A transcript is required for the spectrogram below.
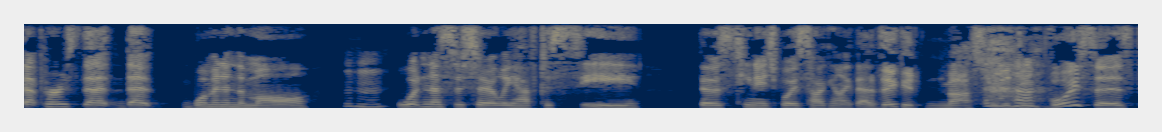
that person, that, that woman in the mall Mm-hmm. wouldn't necessarily have to see those teenage boys talking like that. If they could master the deep voices,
